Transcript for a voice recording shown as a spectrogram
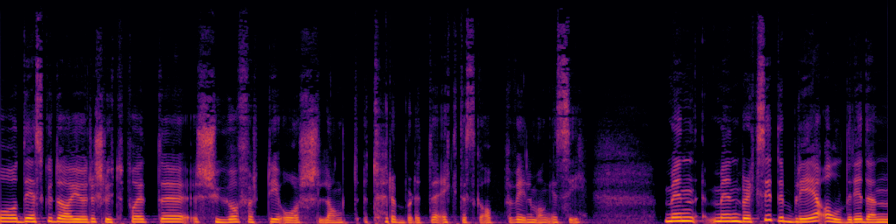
Og det skulle da gjøre slutt på et eh, 47 års langt trøblete ekteskap, vil mange si. Men, men brexit det ble aldri den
